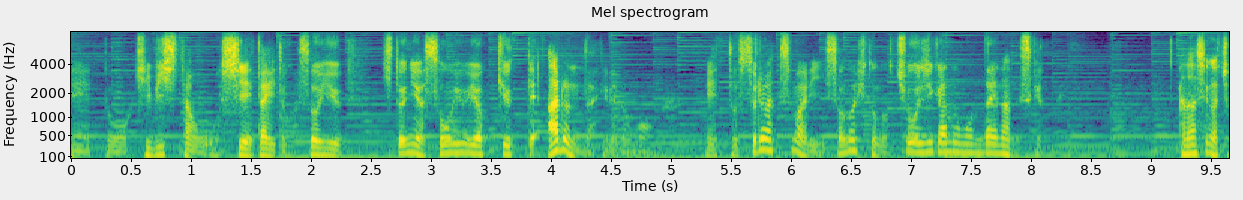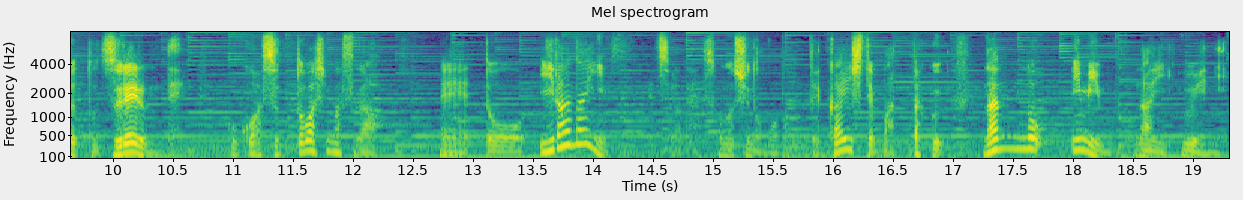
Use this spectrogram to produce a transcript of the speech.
えーと厳しさを教えたいとか、そういう人にはそういう欲求ってあるんだけれども、えっと、それはつまりその人の長時間の問題なんですけどね。話がちょっとずれるんで、ここはすっ飛ばしますが、えっと、いらないんですよね。その種のものって。概して全く何の意味もない上に、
